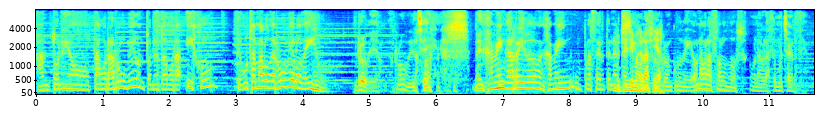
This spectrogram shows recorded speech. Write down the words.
Antonio Tábora Rubio, Antonio Tábora hijo. ¿Te gusta más lo de Rubio o lo de hijo? Rubio. Rubio. Sí. Benjamín Garrido, Benjamín, un placer tenerte Muchísimas aquí con gracias. nosotros de Guía. Un abrazo a los dos. Un abrazo, muchas gracias.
